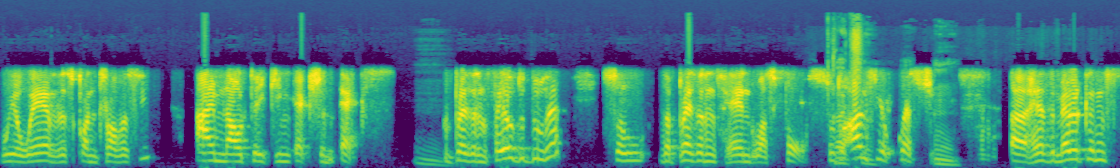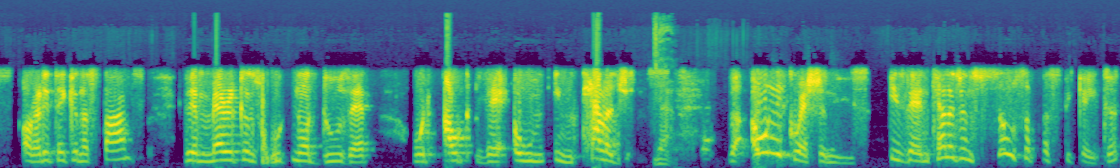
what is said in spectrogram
We're aware of this controversy. I'm now taking action X. The president failed to do that, so the president's hand was forced. So, to answer your question, uh, have the Americans already taken a stance? The Americans would not do that without their own intelligence. Yeah. The only question is is the intelligence so sophisticated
